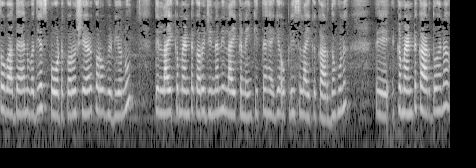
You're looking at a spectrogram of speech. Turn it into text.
ਤੋਂ ਵੱਧ ਐਨ ਵਧੀਆ ਸਪੋਰਟ ਕਰੋ ਸ਼ੇਅਰ ਕਰੋ ਵੀਡੀਓ ਨੂੰ ਤੇ ਲਾਈਕ ਕਮੈਂਟ ਕਰੋ। ਜਿਨ੍ਹਾਂ ਨੇ ਲਾਈਕ ਨਹੀਂ ਕੀਤਾ ਹੈਗਾ, ਉਹ ਪਲੀਜ਼ ਲਾਈਕ ਕਰ ਦਿਓ ਹੁਣ ਤੇ ਕਮੈਂਟ ਕਰ ਦਿਓ, ਹੈ ਨਾ।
